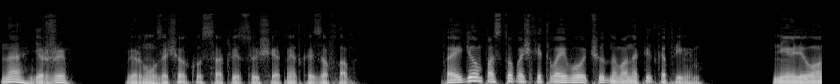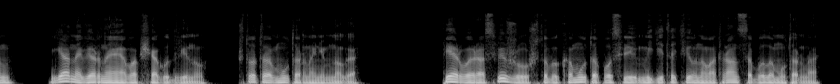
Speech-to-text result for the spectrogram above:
«На, держи», Вернул зачетку с соответствующей отметкой за флап. «Пойдем по стопочке твоего чудного напитка примем». «Не, Леон, я, наверное, в общагу двину. Что-то муторно немного. Первый раз вижу, чтобы кому-то после медитативного транса было муторно.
